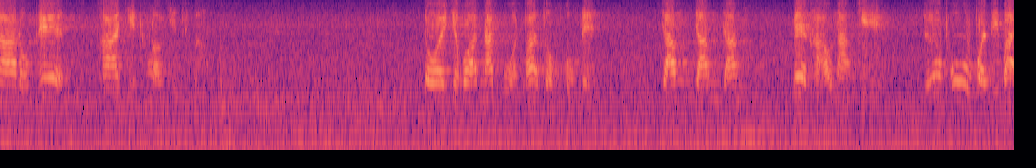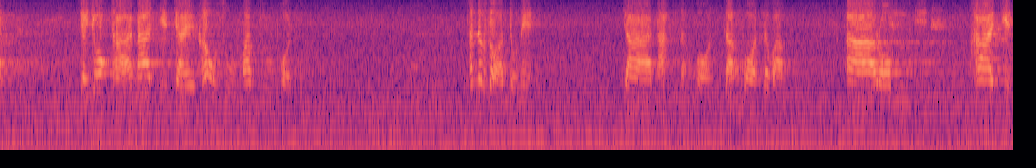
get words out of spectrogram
อารมณ์เพศพาจิตของเราคิดหรือเปล่า โดยเฉพาะนักบวชพระสงฆ์องค์เด่นจำจำจำแม่ขาวนางชีหรือผู้ปฏิบัติ จะยกฐานะจิตใจเข้าสู่มรรคสู่ผล ท่านต้องสอนตรงนี้จานะสังวรสังวรระวังอารมณ์พาจิต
